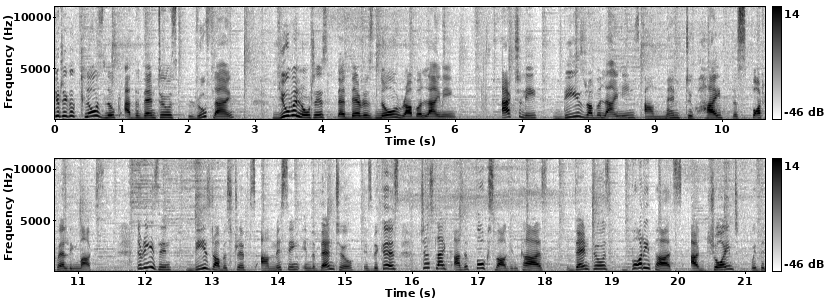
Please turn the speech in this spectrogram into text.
If you take a close look at the Vento's roof line, you will notice that there is no rubber lining. Actually, these rubber linings are meant to hide the spot welding marks. The reason these rubber strips are missing in the Vento is because just like other Volkswagen cars, Vento's body parts are joined with the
